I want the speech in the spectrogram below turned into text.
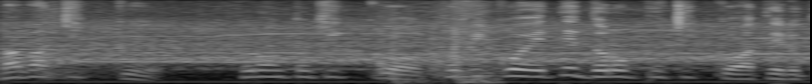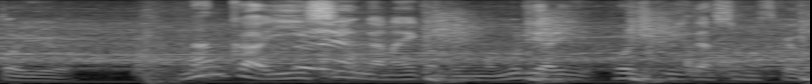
ババキックフロントキックを飛び越えてドロップキックを当てるという。なんかいいシーンがないかと今無理やりほじくり出してますけど。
